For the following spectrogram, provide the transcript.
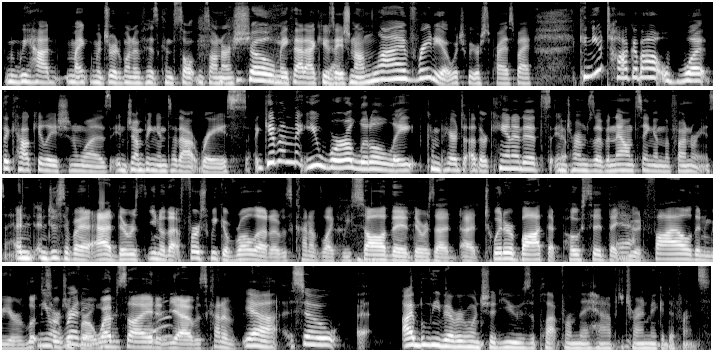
I mean, we had Mike Madrid, one of his consultants on our show, make that accusation yeah. on live radio, which we were surprised by. Can you talk about what the calculation was in jumping into that race, given that you were a little late compared to other candidates in terms of announcing and the fundraising? And, and just if I add, there was, you know, that first week of rollout, it was kind of like we saw that there was a, a Twitter bot that posted that yeah. you had filed, and we were look, searching were for a website, yeah. and yeah, it was kind of yeah. So uh, I believe everyone should use the platform they have to try and make a difference.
